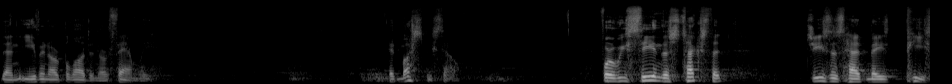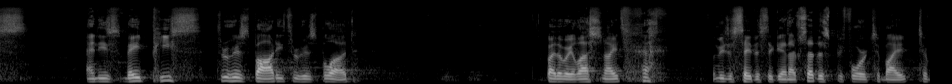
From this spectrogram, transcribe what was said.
than even our blood and our family. It must be so. For we see in this text that Jesus had made peace, and he's made peace through his body, through his blood by the way, last night, let me just say this again. I've said this before to my to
